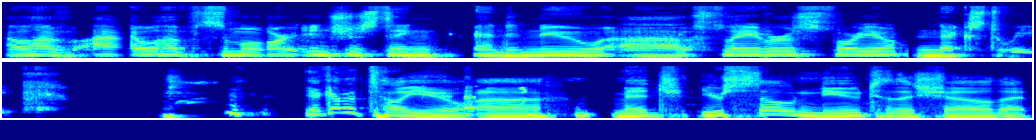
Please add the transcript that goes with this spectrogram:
I will have I will have some more interesting and new uh, flavors for you next week. I got to tell you, uh, Midge, you're so new to the show that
